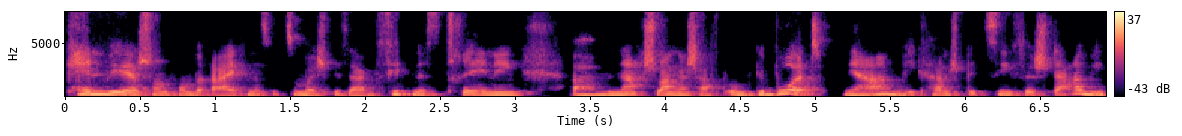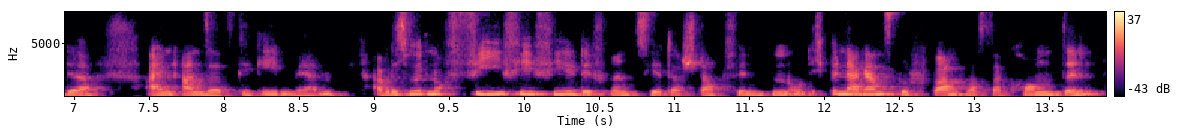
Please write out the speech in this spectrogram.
kennen wir ja schon von Bereichen, dass wir zum Beispiel sagen Fitnesstraining ähm, nach Schwangerschaft und Geburt. Ja, wie kann spezifisch da wieder ein Ansatz gegeben werden? Aber das wird noch viel, viel, viel differenzierter stattfinden. Und ich bin da ganz gespannt, was da kommt, denn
